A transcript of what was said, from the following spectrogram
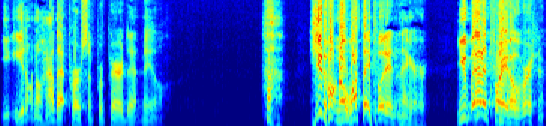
You, you don't know how that person prepared that meal. Huh. You don't know what they put in there. You better pray over it.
